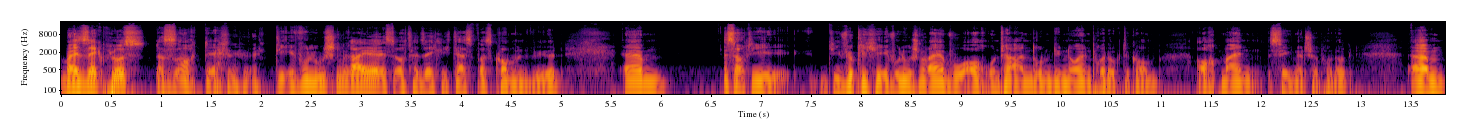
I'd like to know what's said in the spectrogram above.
bei Sec Plus, das ist auch der, die Evolution-Reihe, ist auch tatsächlich das, was kommen wird. Ähm, ist auch die, die wirkliche Evolution-Reihe, wo auch unter anderem die neuen Produkte kommen. Auch mein Signature-Produkt. Ähm,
